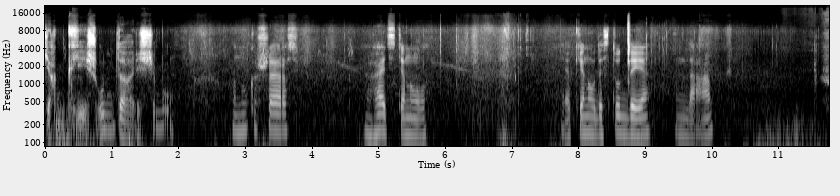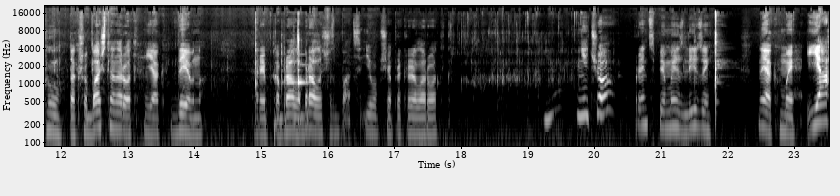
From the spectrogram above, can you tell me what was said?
Який ж ударіще був. А ну-ка ще раз. Геть стягнуло. Я кинув десь туди. Да. Фу, так що бачите, народ, як дивно. Рибка брала, брала, щось бац, і взагалі прикрила ротик. Ну, нічого. В принципі, ми з Лізою. Ну як ми. Я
